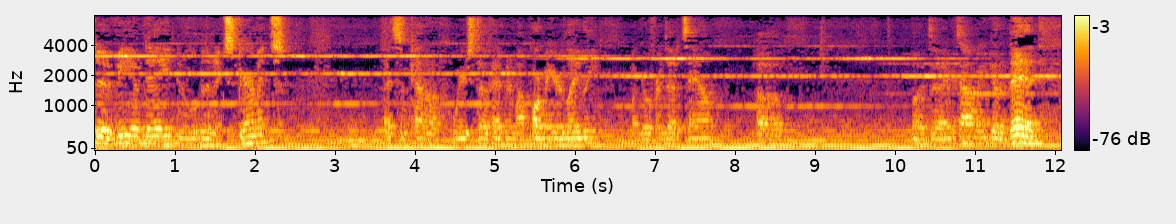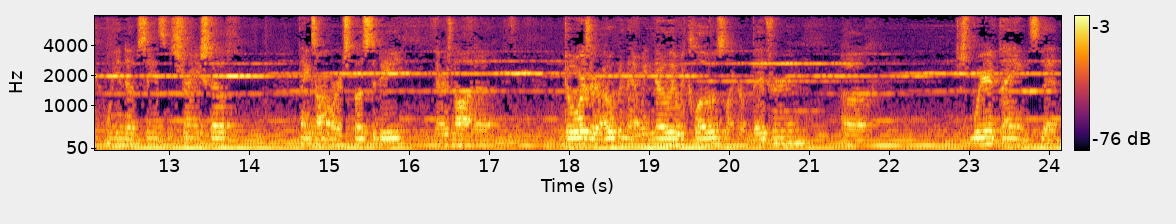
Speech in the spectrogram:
bit a video day, do a little bit of an experiment. Had some kind of weird stuff happen in my apartment here lately. My girlfriend's out of town. Uh, but uh, every time we go to bed, we end up seeing some strange stuff. Things aren't where it's supposed to be. There's not uh, doors that are open that we know that we close, like our bedroom. Uh, just weird things that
